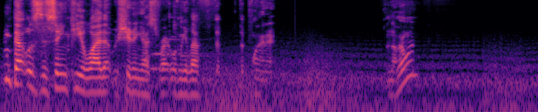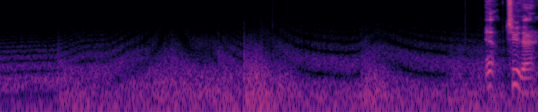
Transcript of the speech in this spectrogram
I think that was the same POI that was shooting us right when we left the, the planet. Another one? Yep, two there.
